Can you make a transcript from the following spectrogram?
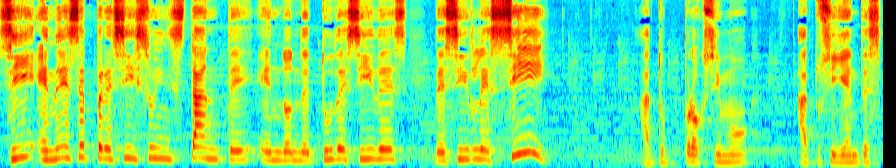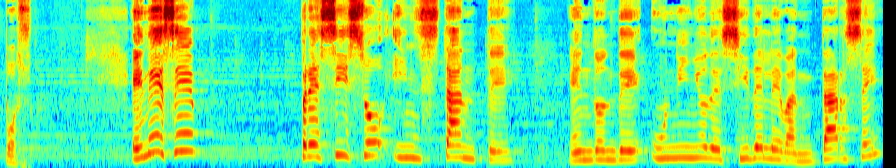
Sí, en ese preciso instante en donde tú decides decirle sí a tu próximo, a tu siguiente esposo. En ese preciso instante en donde un niño decide levantarse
